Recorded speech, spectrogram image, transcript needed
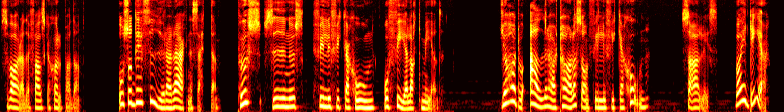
svarade falska sköldpaddan. Och så de fyra räknesätten. Puss, sinus, filifikation och felat med. Jag har då aldrig hört talas om filifikation, sa Alice. Vad är det?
